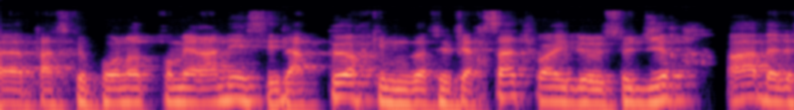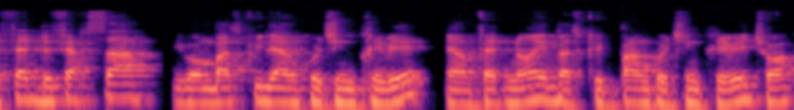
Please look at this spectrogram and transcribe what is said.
euh, parce que pour notre première année, c'est la peur qui nous a fait faire ça, tu vois, et de se dire ah ben le fait de faire ça, ils vont basculer en coaching privé. Et en fait non, ils basculent pas en coaching privé, tu vois.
